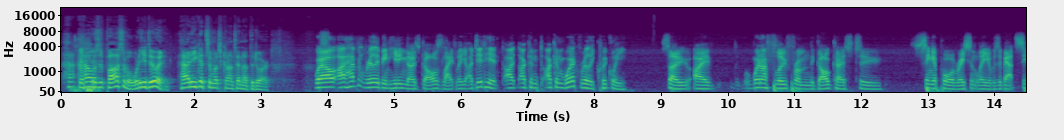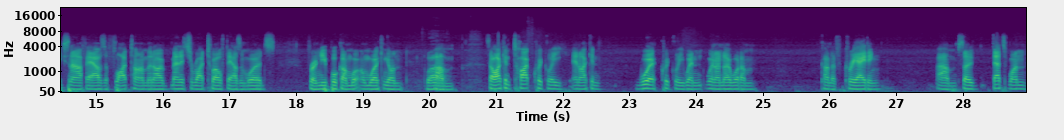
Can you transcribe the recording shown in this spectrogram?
How, how is it possible? What are you doing? How do you get so much content out the door? Well, I haven't really been hitting those goals lately. I did hit. I, I can I can work really quickly. So I, when I flew from the Gold Coast to Singapore recently, it was about six and a half hours of flight time, and I managed to write twelve thousand words for a new book I'm I'm working on. Wow. Um, so I can type quickly and I can work quickly when when I know what I'm kind of creating. Um, so that's one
